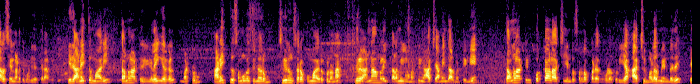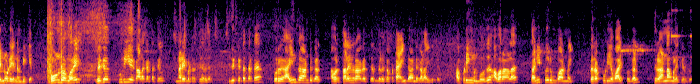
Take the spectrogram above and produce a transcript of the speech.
அரசியல் நடத்தி கொண்டிருக்கிறார்கள். இது அனைத்து மாறி தமிழ்நாட்டு இளைஞர்கள் மற்றும் அனைத்து சமூகத்தினரும் சீரும் சிறப்புமாக இருக்கணும்னா திரு அண்ணாமலை தலைமையில் மட்டும் ஆட்சி அமைந்தால் மட்டுமே தமிழ்நாட்டின் பொற்கால ஆட்சி என்று சொல்லப்படக்கூடக்கூடிய ஆட்சி மலரும் என்பது என்னுடைய நம்பிக்கை. போன்ற முறை மிக குறுகிய காலகட்டத்தில் நடைபெற்ற தேர்தல். இது கிட்டத்தட்ட ஒரு ஐந்து ஆண்டுகள் அவர் தலைவராக தேர்ந்தெடுக்கப்பட்ட ஐந்து ஆண்டுகள் ஆகிவிட்டது. அப்படிங்கும்போது அவரால் தனிப்பெரும்பான்மை பெறக்கூடிய வாய்ப்புகள் திரு அண்ணாமலைக்கு இருக்கு.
